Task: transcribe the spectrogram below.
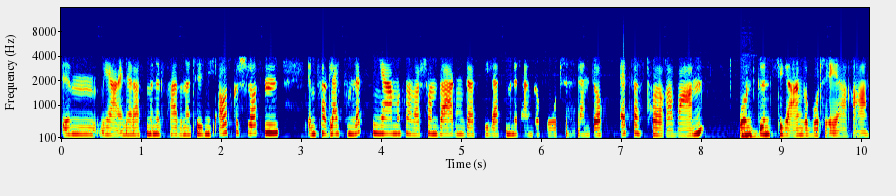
im, ja, in der Last-Minute-Phase natürlich nicht ausgeschlossen. Im Vergleich zum letzten Jahr muss man aber schon sagen, dass die Last-Minute-Angebote dann doch etwas teurer waren und Mhm. günstige Angebote eher rar.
